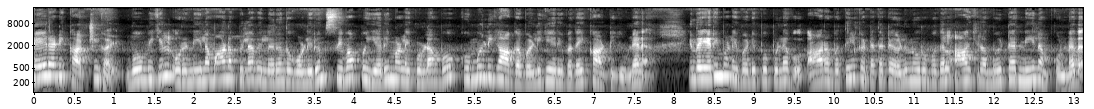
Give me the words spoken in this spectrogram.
நேரடி காட்சிகள் பூமியில் ஒரு நீளமான பிளவிலிருந்து ஒளிரும் சிவப்பு எரிமலை குழம்பு குமிழியாக வெளியேறுவதை காட்டியுள்ளன. இந்த எரிமலை வெடிப்பு பிளவு ஆரம்பத்தில் கிட்டத்தட்ட எழுநூறு முதல் ஆயிரம் மீட்டர் நீளம் கொண்டது.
